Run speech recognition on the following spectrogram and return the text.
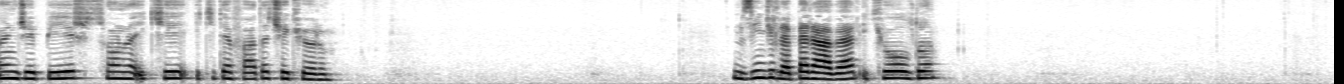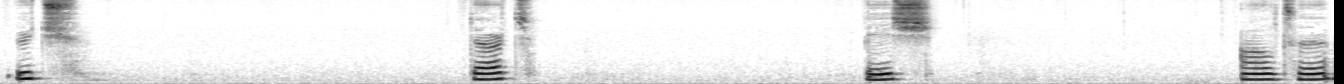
Önce bir, sonra iki, iki defa da çekiyorum. Zincirle beraber iki oldu. Üç, dört, beş, altı,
